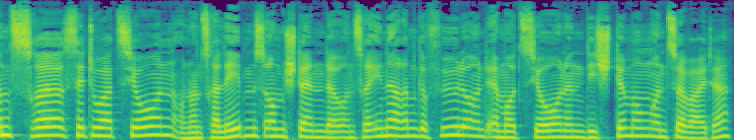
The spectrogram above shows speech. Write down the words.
Unsere Situation und unsere Lebensumstände, unsere inneren Gefühle und Emotionen, die Stimmung und so weiter,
